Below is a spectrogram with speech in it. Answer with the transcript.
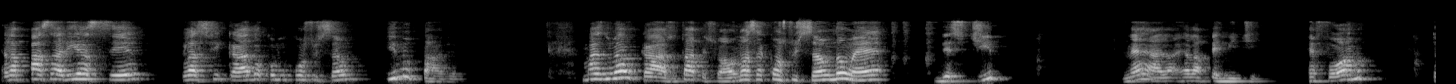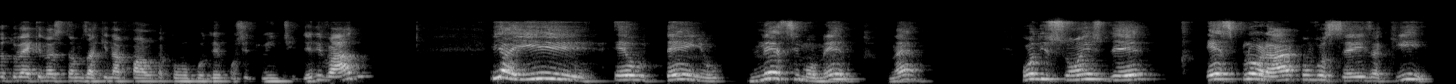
ela passaria a ser classificada como Constituição imutável. Mas não é o caso, tá, pessoal? Nossa Constituição não é desse tipo, né? Ela, ela permite reforma, tanto é que nós estamos aqui na pauta com o poder constituinte derivado. E aí eu tenho, nesse momento, né, condições de explorar com vocês aqui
